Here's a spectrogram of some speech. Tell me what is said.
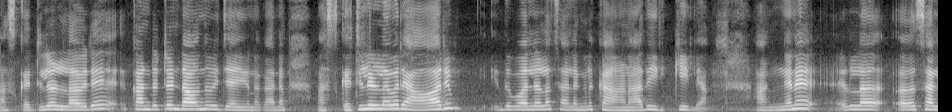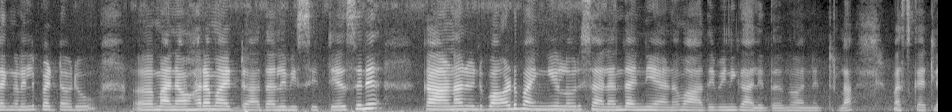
മസ്കറ്റിലുള്ളവരെ കണ്ടിട്ടുണ്ടാവും എന്ന് വിചാരിക്കണം കാരണം മസ്കറ്റിലുള്ളവരാരും ഇതുപോലെയുള്ള സ്ഥലങ്ങൾ കാണാതെ ഇരിക്കില്ല അങ്ങനെ ഉള്ള സ്ഥലങ്ങളിൽ പെട്ട ഒരു മനോഹരമായിട്ട് അതായത് വിസിറ്റേഴ്സിന് കാണാൻ ഒരുപാട് ഭംഗിയുള്ള ഒരു സ്ഥലം തന്നെയാണ് വാദിബിനി കാലിത് എന്ന് പറഞ്ഞിട്ടുള്ള മസ്കറ്റിൽ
